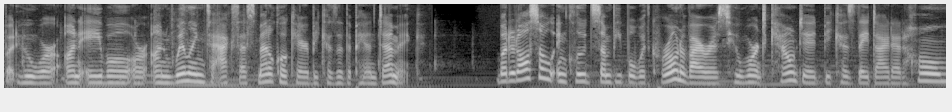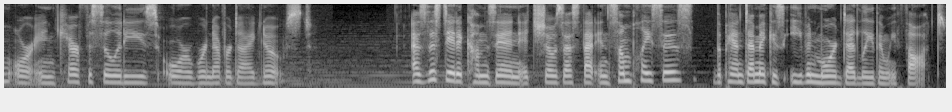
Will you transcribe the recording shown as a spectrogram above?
but who were unable or unwilling to access medical care because of the pandemic. But it also includes some people with coronavirus who weren't counted because they died at home or in care facilities or were never diagnosed. As this data comes in, it shows us that in some places, the pandemic is even more deadly than we thought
